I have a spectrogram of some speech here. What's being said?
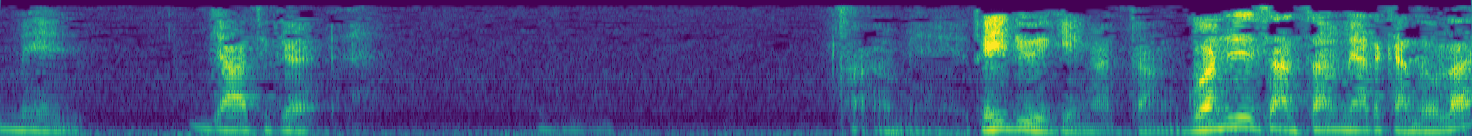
මේ ජාතික මේ රේඩියෝ එකෙන් නැත්තම් ගුවන්විදුලි සංස්ථාවේ මෙයාට කැඳවලා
